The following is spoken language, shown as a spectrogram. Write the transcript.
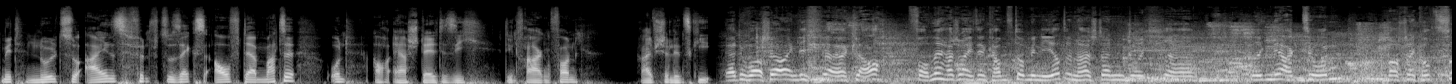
mit 0 zu 1, 5 zu 6 auf der Matte. Und auch er stellte sich den Fragen von Ralf Schelinski. Ja, du warst ja eigentlich äh, klar vorne, hast eigentlich den Kampf dominiert und hast dann durch äh, irgendeine Aktion, warst dann kurz äh,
